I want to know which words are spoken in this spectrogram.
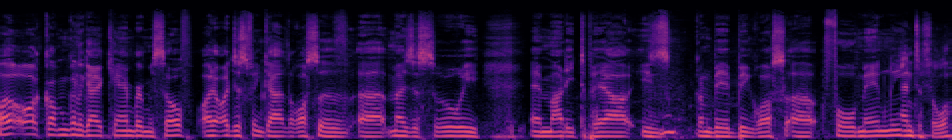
I, I, I'm going to go Canberra myself. I, I just think uh, the loss of uh, Moses Suli and Marty Taupau is going to be a big loss uh, for Manly and, to four.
